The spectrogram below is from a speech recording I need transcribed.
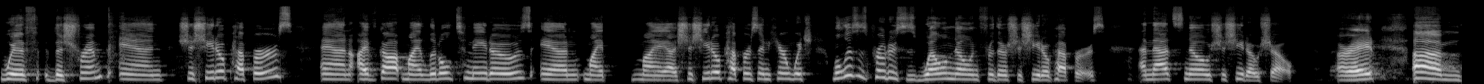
with the shrimp and shishito peppers. And I've got my little tomatoes and my my uh, shishito peppers in here, which Melissa's Produce is well known for their shishito peppers. And that's no shishito show. All right. Um,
